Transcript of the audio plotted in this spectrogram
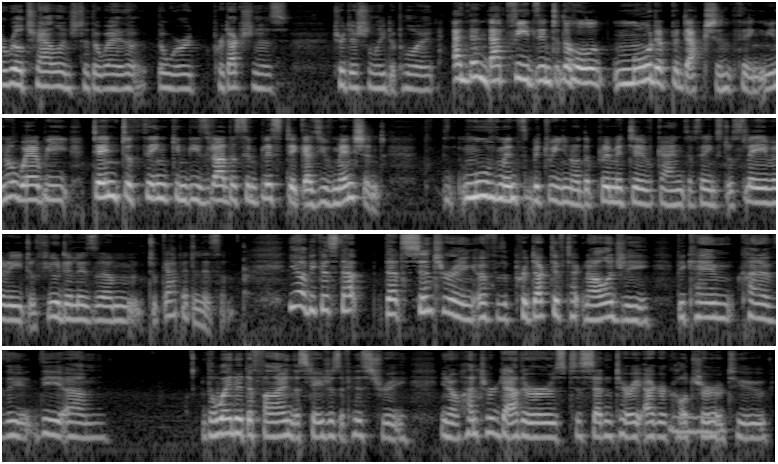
a real challenge to the way the, the word production is traditionally deployed. And then that feeds into the whole mode of production thing, you know, where we tend to think in these rather simplistic, as you've mentioned, movements between, you know, the primitive kinds of things to slavery, to feudalism, to capitalism. Yeah, because that that centering of the productive technology became kind of the the um, the way to define the stages of history. You know, hunter gatherers to sedentary agriculture mm. to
